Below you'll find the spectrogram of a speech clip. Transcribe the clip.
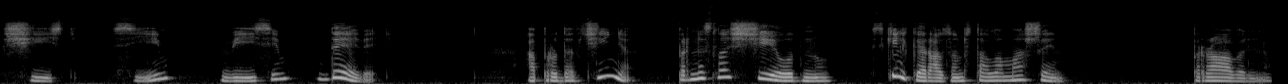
шість, сім, вісім, дев'ять. А продавчиня принесла ще одну. Скільки разом стало машин? Правильно,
